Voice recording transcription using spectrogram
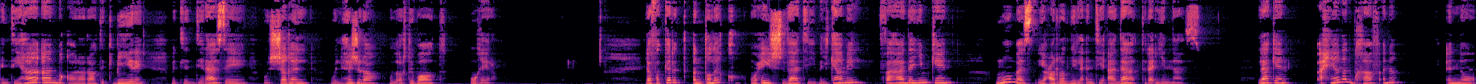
انتهاء بقرارات كبيرة مثل الدراسة والشغل والهجرة والارتباط وغيرها. لو فكرت انطلق وعيش ذاتي بالكامل فهذا يمكن مو بس يعرضني لانتقادات رأي الناس لكن أحيانا بخاف أنا إنه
